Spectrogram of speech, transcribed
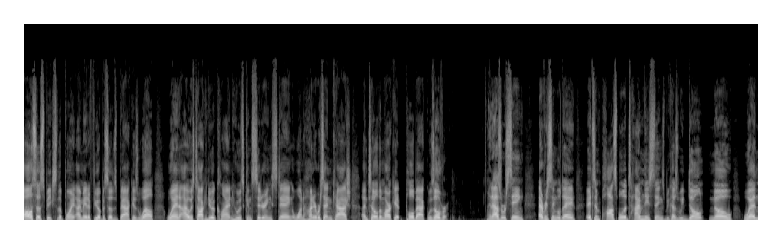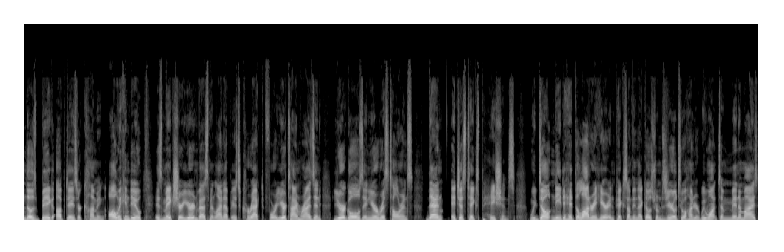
also speaks to the point I made a few episodes back as well when I was talking to a client who was considering staying 100% in cash until the market pullback was over. And as we're seeing every single day, it's impossible to time these things because we don't know when those big updates are coming. All we can do is make sure your investment lineup is correct for your time horizon, your goals, and your risk tolerance. Then it just takes patience. We don't need to hit the lottery here and pick something that goes from 0 to 100. We want to minimize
